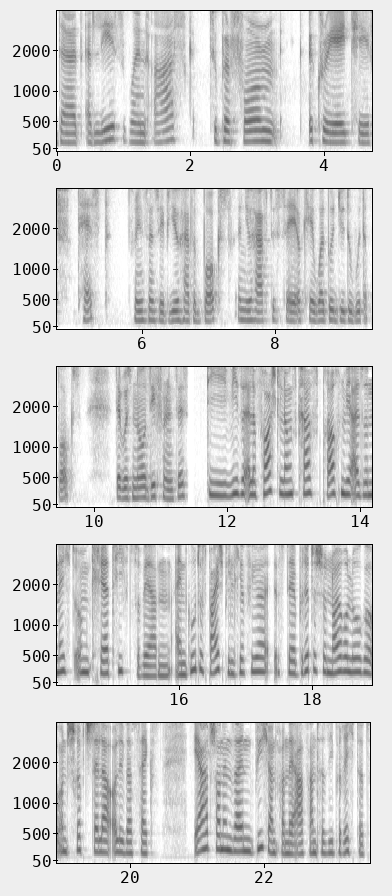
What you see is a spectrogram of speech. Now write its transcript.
that at least when asked to perform a creative test, for instance, if you have a box and you have to say, okay, what would you do with a box? There was no differences. Die visuelle Vorstellungskraft brauchen wir also nicht, um kreativ zu werden. Ein gutes Beispiel hierfür ist der britische Neurologe und Schriftsteller Oliver Sacks. Er hat schon in seinen Büchern von der A-Fantasie berichtet.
